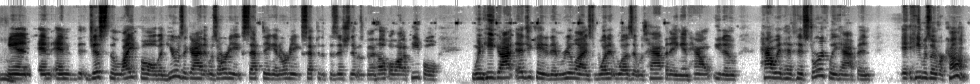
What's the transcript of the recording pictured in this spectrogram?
Mm. And and and just the light bulb. And here was a guy that was already accepting and already accepted the position that was going to help a lot of people. When he got educated and realized what it was that was happening and how you know how it had historically happened, it, he was overcome.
